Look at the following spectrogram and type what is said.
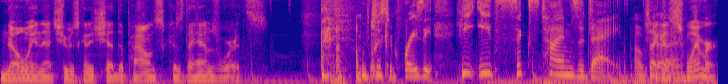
knowing that she was going to shed the pounds because the Hemsworths. Which is crazy. He eats six times a day. It's like a Okay. swimmer.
